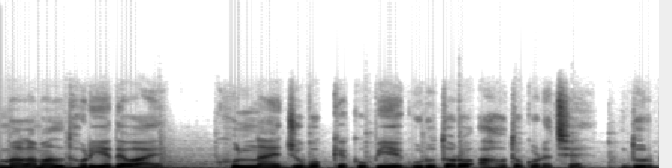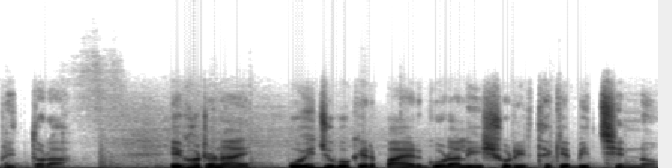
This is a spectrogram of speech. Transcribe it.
মালামাল ধরিয়ে দেওয়ায় খুলনায় যুবককে কুপিয়ে গুরুতর আহত করেছে দুর্বৃত্তরা। এ ঘটনায় ওই যুবকের পায়ের গোড়ালি শরীর থেকে বিচ্ছিন্ন।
